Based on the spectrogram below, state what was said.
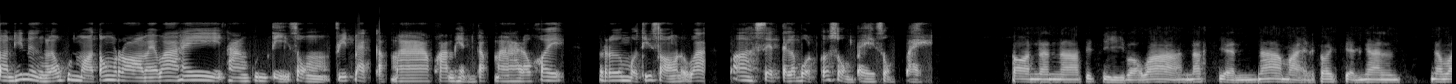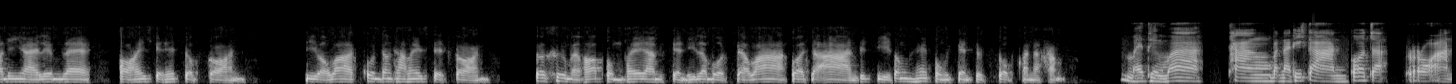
ตอนที่หนึ่งแล้วคุณหมอต้องรอไหมว่าให้ทางคุณตีส่ง feedback กลับมาความเห็นกลับมา แล้วค่อยเริ่มบทที่สองหรือว่าอ่าเสร็จแต่ละบทก็ส่งไปส่งไป ตอนนั้นนะพี่ตีบอกว่านักเขียนหน้าใหม่แล้วก็เขียนงานนวนิยายเล่มแรก ขอให้เขียนให้จบก่อนตีบอกว่าคุณต้องทำให้เสร็จก่อนก็คือหมายความว่าผมพยายามเขียนทีละบทแต่ว่ากว่าจะอ่านพี่ตีต้องให้ผมเขียนจนจบก่อนนะครับ หมายถึงว่า ทางบรรณาธิการก็จะรออ่าน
